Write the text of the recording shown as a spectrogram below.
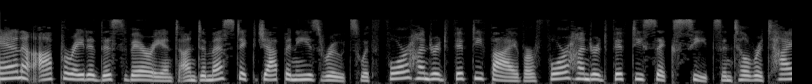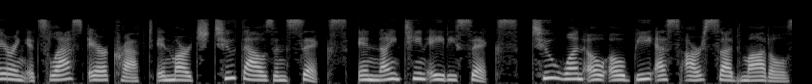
ANA operated this variant on domestic Japanese routes with 455 or 456 seats until retiring its last aircraft in March 2006. In 1986, two 100BSR SUD models,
